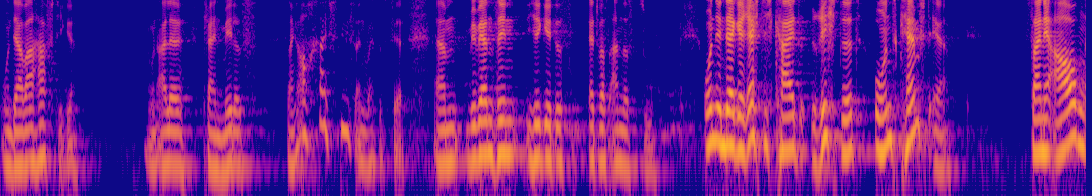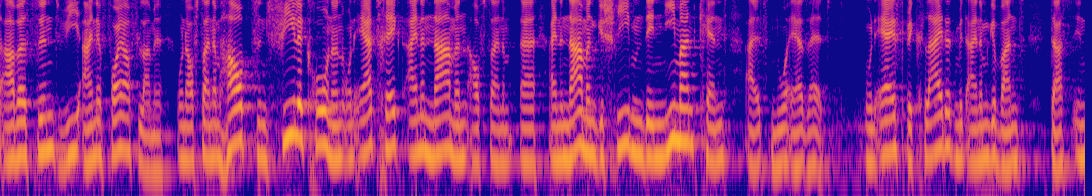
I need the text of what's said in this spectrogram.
und der Wahrhaftige. Und alle kleinen Mädels sagen, ach, ich süß, ein weißes Pferd. Ähm, wir werden sehen, hier geht es etwas anders zu. Und in der Gerechtigkeit richtet und kämpft er. Seine Augen aber sind wie eine Feuerflamme und auf seinem Haupt sind viele Kronen und er trägt einen Namen auf seinem äh, einen Namen geschrieben, den niemand kennt als nur er selbst. Und er ist bekleidet mit einem Gewand, das in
